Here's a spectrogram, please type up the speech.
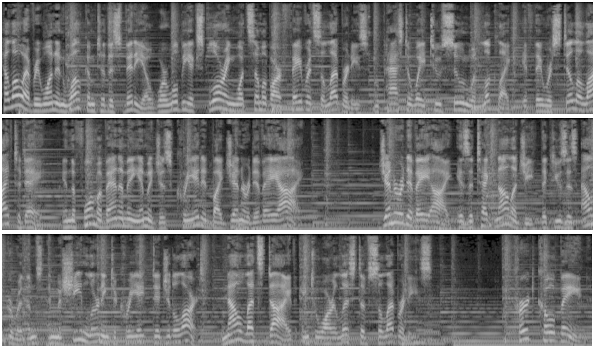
Hello everyone and welcome to this video where we'll be exploring what some of our favorite celebrities who passed away too soon would look like if they were still alive today, in the form of anime images created by generative AI. Generative AI is a technology that uses algorithms and machine learning to create digital art. Now let's dive into our list of celebrities. Kurt Cobain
